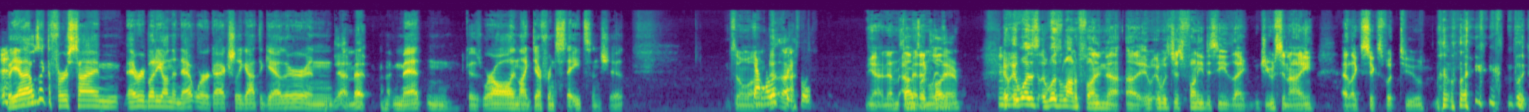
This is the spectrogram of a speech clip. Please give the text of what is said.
but yeah, that was like the first time everybody on the network actually got together and yeah, met. met, and because we're all in like different states and shit. So um, Yeah, that was that- pretty cool. yeah, and I, I met like Emily fun. there. Mhm. It, it was it was a lot of fun. Uh, uh, it, it was just funny to see like Juice and I at like six foot two. like, like,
